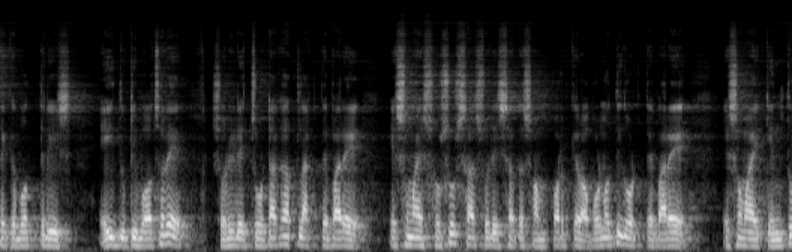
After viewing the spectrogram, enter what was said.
থেকে বত্রিশ। এই দুটি বছরে শরীরে চোট আঘাত লাগতে পারে, এ সময় শ্বশুর শাশুড়ির সাথে সম্পর্কের অবনতি ঘটতে পারে, এ সময় কিন্তু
